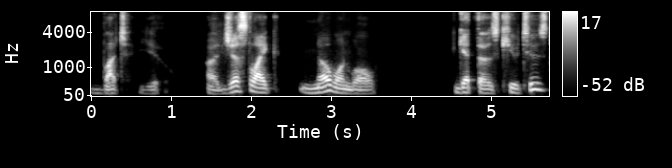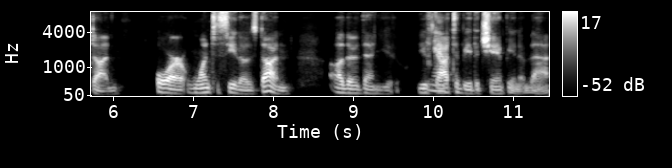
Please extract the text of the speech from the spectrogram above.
but you. Uh, just like no one will get those Q2s done or want to see those done other than you. You've yeah. got to be the champion of that.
